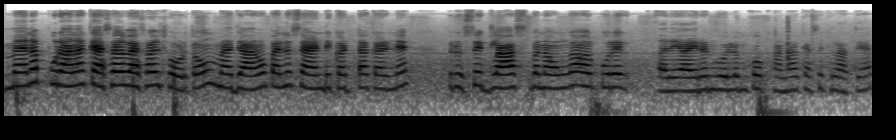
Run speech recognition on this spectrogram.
मैं ना पुराना कैसल वैसल छोड़ता हूँ, मैं जा रहा हूँ पहले सैंड इकट्ठा करने, फिर उससे ग्लास बनाऊँगा और पूरे, अरे आयरन गोलम को खाना कैसे खिलाते हैं?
